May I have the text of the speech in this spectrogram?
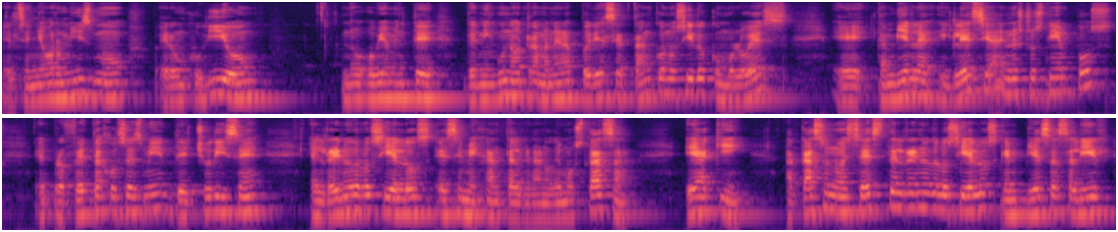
el Señor mismo era un judío, no, obviamente de ninguna otra manera podría ser tan conocido como lo es. Eh, también la iglesia en nuestros tiempos, el profeta José Smith de hecho dice, el reino de los cielos es semejante al grano de mostaza. He aquí, ¿acaso no es este el reino de los cielos que empieza a salir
